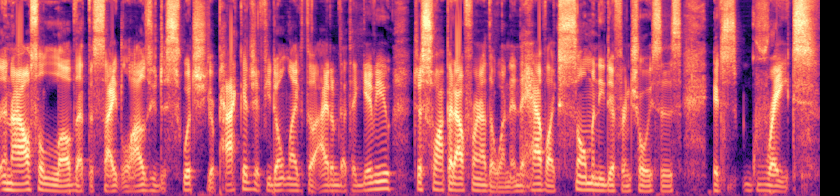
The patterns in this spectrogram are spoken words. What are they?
and I also love that the site allows you to switch your package if you don't like the item that they give you, just swap it out for another one. And they have like so many different choices. It's great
